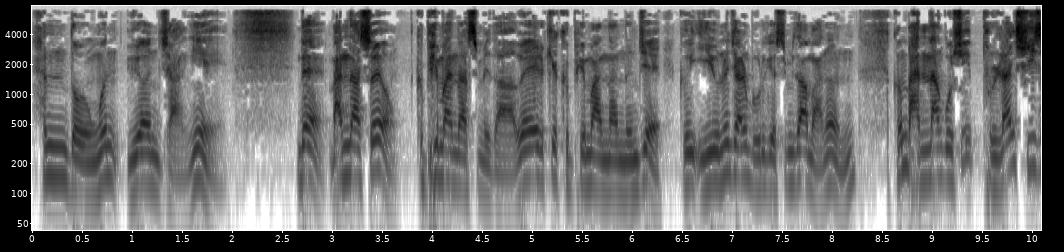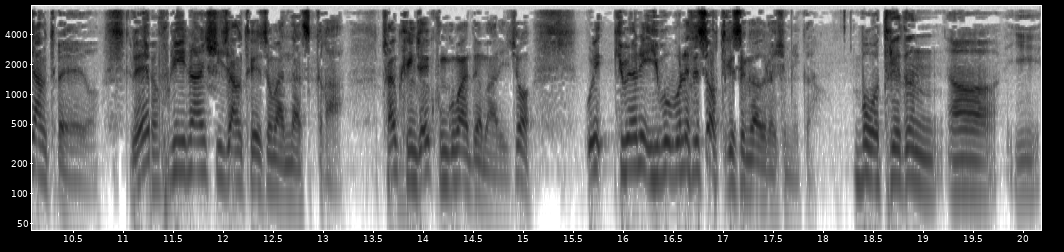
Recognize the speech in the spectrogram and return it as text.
한동훈 위원장이 네 만났어요. 급히 만났습니다. 왜 이렇게 급히 만났는지 그 이유는 잘 모르겠습니다만은 그 만난 곳이 불난 시장터예요. 그렇죠. 왜 불이 난 시장터에서 만났을까? 참 굉장히 궁금한데 말이죠. 우리 김 의원이 이 부분에 대해서 어떻게 생각을 하십니까? 뭐 어떻게든 어이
